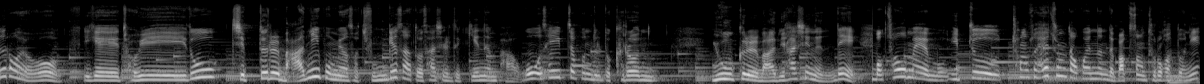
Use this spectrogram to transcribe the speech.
들어요. 이게 저희도 집들을 많이 보면서 중개사도 사실 느끼는 바고 세입자분들도 그런 욕을 많이 하시는데 막 처음에 뭐 입주 청소 해준다고 했는데 막상 들어갔더니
